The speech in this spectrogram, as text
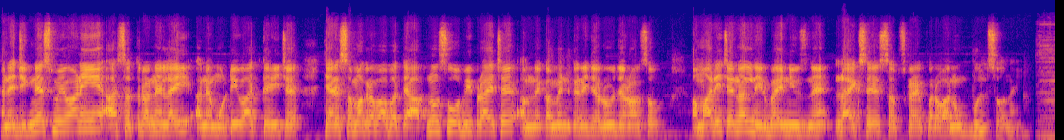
અને જિગ્નેશ મેવાણીએ આ સત્રને લઈ અને મોટી વાત કહી છે. ત્યારે સમગ્ર બાબતે આપનો શું અભિપ્રાય છે, અમને કમેન્ટ કરી જરૂર જણાવશો. અમારી ચેનલ નિર્ભય ન્યૂઝને લાઇક, શેર, સબસ્ક્રાઇબ કરવાનું ભૂલશો નહીં.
